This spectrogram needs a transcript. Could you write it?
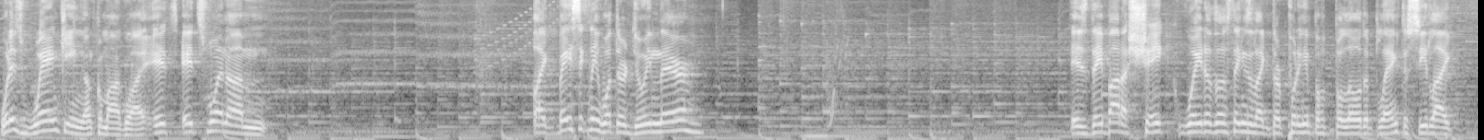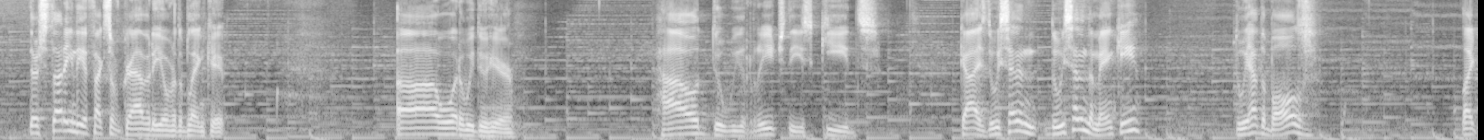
What is wanking, Uncle Mogwai? It's it's when um like basically what they're doing there is they bought a shake weight of those things like they're putting it below the blank to see like they're studying the effects of gravity over the blanket. Uh, what do we do here? How do we reach these kids? Guys, do we send in do we send in the Mankey? Do we have the balls? Like,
